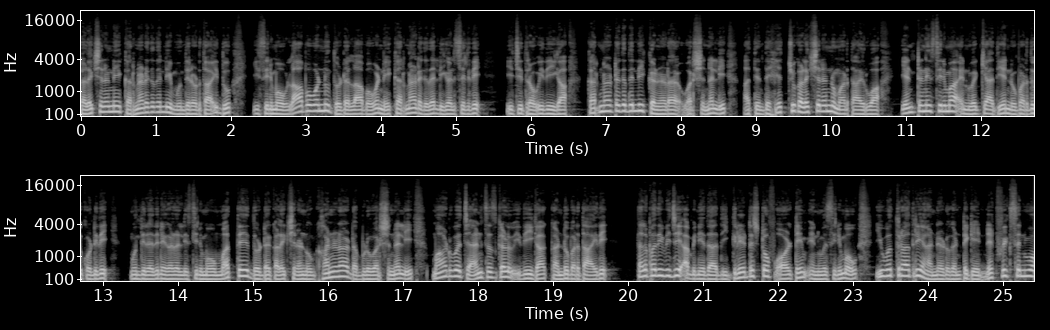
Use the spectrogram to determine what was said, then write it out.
ಕಲೆಕ್ಷನನ್ನೇ ಕರ್ನಾಟಕದಲ್ಲಿ ಮುಂದೆ ನೋಡ್ತಾ ಇದ್ದು, ಈ ಸಿನಿಮಾವು ಲಾಭವನ್ನು, ದೊಡ್ಡ ಲಾಭವನ್ನೇ ಕರ್ನಾಟಕದಲ್ಲಿ ಗಳಿಸಲಿದೆ. ಈ ಚಿತ್ರವು ಇದೀಗ ಕರ್ನಾಟಕದಲ್ಲಿ ಕನ್ನಡ ವರ್ಷನ್ನಲ್ಲಿ ಅತ್ಯಂತ ಹೆಚ್ಚು ಕಲೆಕ್ಷನ್ ಅನ್ನು ಮಾಡ್ತಾ ಇರುವ ಎಂಟನೇ ಸಿನಿಮಾ ಎನ್ನುವ ಖ್ಯಾತಿಯನ್ನು ಪಡೆದುಕೊಂಡಿದೆ. ಮುಂದಿನ ದಿನಗಳಲ್ಲಿ ಸಿನಿಮಾವು ಮತ್ತೆ ದೊಡ್ಡ ಕಲೆಕ್ಷನ್ ಅನ್ನು ಕನ್ನಡ ಡಬ್ಲ್ಯೂ ವರ್ಷನ್ನಲ್ಲಿ ಮಾಡುವ ಚಾನ್ಸಸ್ಗಳು ಇದೀಗ ಕಂಡು ಬರ್ತಾ ಇದೆ. ತಲಪತಿ ವಿಜಯ್ ಅಭಿನಯದ the greatest of all time ಎನ್ನುವ ಸಿನಿಮಾವು ಇವತ್ತು ರಾತ್ರಿ ಹನ್ನೆರಡು ಗಂಟೆಗೆ ನೆಟ್ಫ್ಲಿಕ್ಸ್ ಎನ್ನುವ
